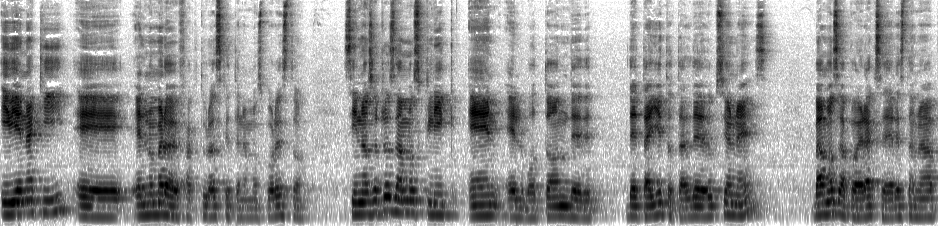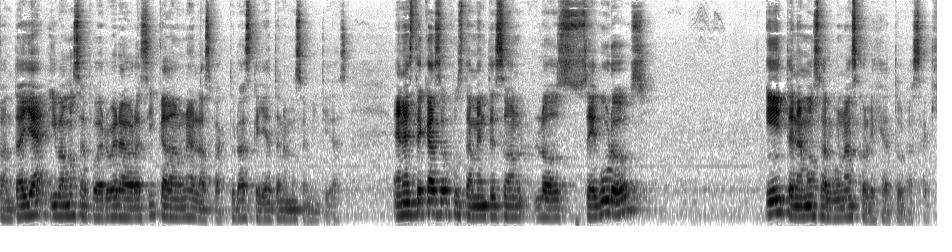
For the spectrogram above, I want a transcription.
Y viene aquí eh, el número de facturas que tenemos por esto. Si nosotros damos clic en el botón de detalle total de deducciones, vamos a poder acceder a esta nueva pantalla y vamos a poder ver ahora sí cada una de las facturas que ya tenemos emitidas. En este caso justamente son los seguros y tenemos algunas colegiaturas aquí.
